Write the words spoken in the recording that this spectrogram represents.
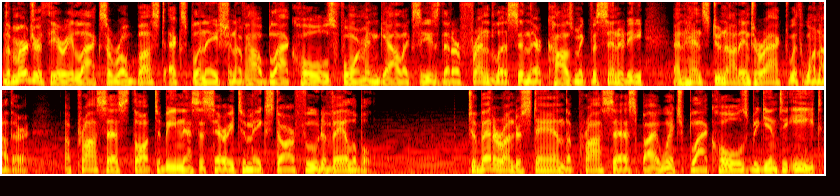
The merger theory lacks a robust explanation of how black holes form in galaxies that are friendless in their cosmic vicinity and hence do not interact with one another, a process thought to be necessary to make star food available. To better understand the process by which black holes begin to eat,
